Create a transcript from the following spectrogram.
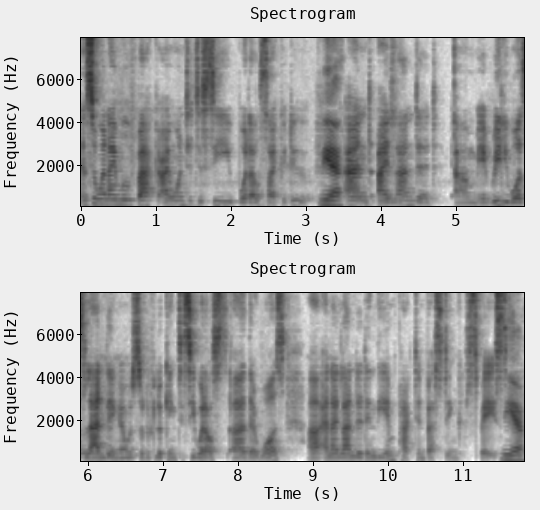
And so when I moved back, I wanted to see what else I could do. Yeah. And I landed, um, it really was landing. I was sort of looking to see what else uh, there was. Uh, and I landed in the impact investing space Yeah.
